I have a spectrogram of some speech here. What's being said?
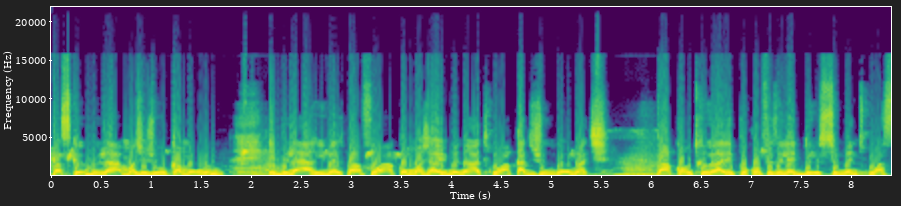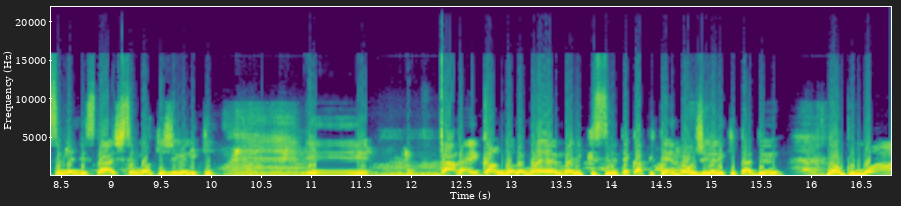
Parce que Bela, moi, j'ai joué au Cameroun. Et Bela arrivait parfois, comme moi, j'arrive maintenant à 3-4 jours d'un match. Par contre, à l'époque, on faisait les deux semaines, trois semaines de stage. C'est moi qui gérais l'équipe. Et pareil, quand euh, Mani Christine était capitaine, on gérait l'équipe à deux. Donc pour moi,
